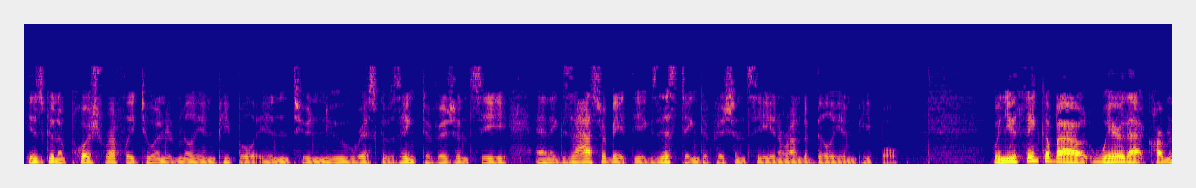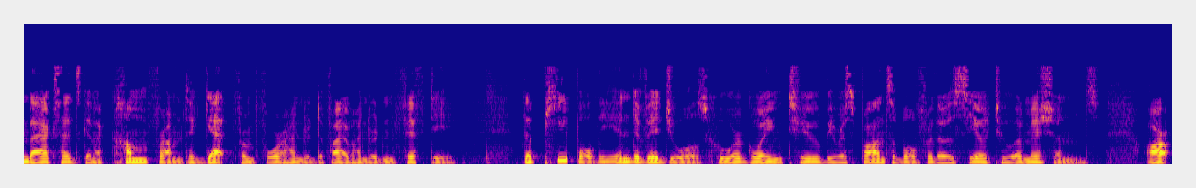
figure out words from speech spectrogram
is going to push roughly 200 million people into new risk of zinc deficiency and exacerbate the existing deficiency in around a billion people. When you think about where that carbon dioxide is going to come from to get from 400 to 550, the people, the individuals who are going to be responsible for those CO2 emissions are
